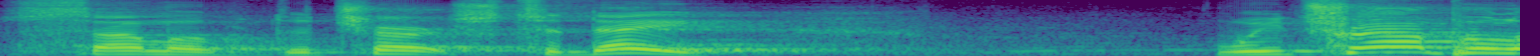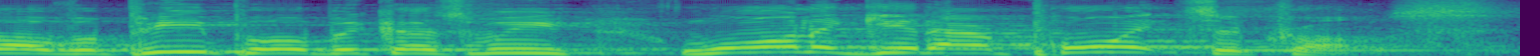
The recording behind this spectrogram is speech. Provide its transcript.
some of the church today. We trample over people because we want to get our points across.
